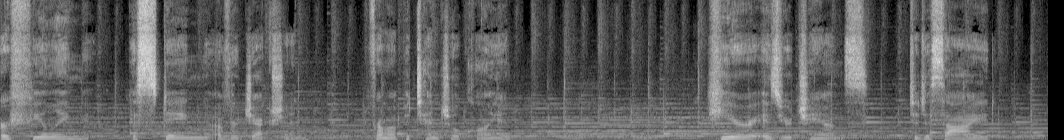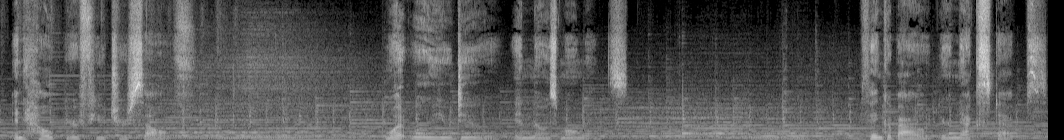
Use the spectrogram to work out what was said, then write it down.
or feeling a sting of rejection from a potential client. Here is your chance to decide and help your future self. What will you do in those moments? Think about your next steps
